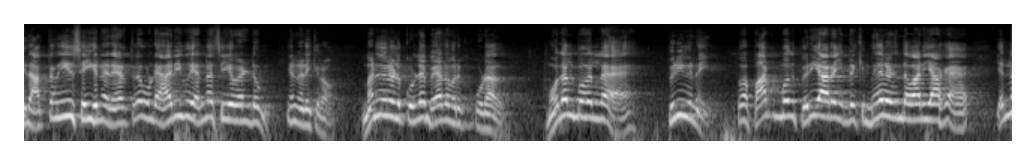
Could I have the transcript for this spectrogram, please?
இது அத்தனையும் செய்கிற நேரத்தில் உன்னுடைய அறிவு என்ன செய்ய வேண்டும் என்று நினைக்கிறோம். மனிதர்களுக்குள்ளே பேதம் இருக்கக்கூடாது. முதல் முதல்ல பிரிவினை. இப்போ பார்க்கும்போது பெரியாரை இன்றைக்கு மேலெழுந்த வாரியாக என்ன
